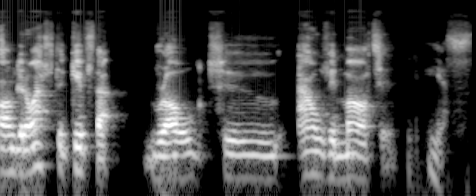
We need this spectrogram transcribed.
I'm going to have to give that role to Alvin Martin. Yes.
